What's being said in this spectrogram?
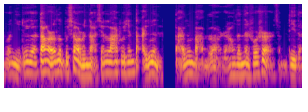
说你这个当儿子不孝顺的，先拉出去先打一顿，打一顿板子，然后咱再说事儿，怎么地的？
